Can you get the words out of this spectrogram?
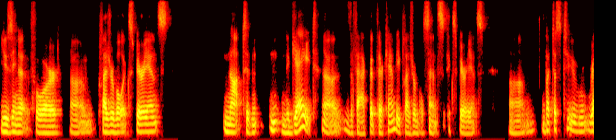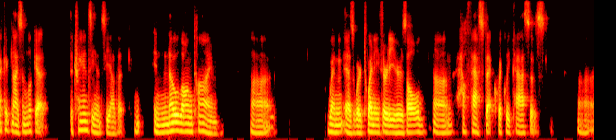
using it for um, pleasurable experience, not to negate uh, the fact that there can be pleasurable sense experience, um, but just to recognize and look at the transiency of it. In, no long time, uh, when as we're 20, 30 years old, um, how fast that quickly passes. Uh,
